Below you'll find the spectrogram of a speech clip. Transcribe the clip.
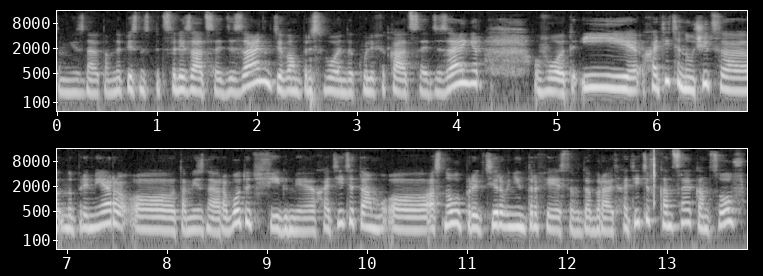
там, не знаю, там написано специализация дизайн, где вам присвоена квалификация дизайнер, вот, и хотите научиться, например, э, там, не знаю, работать в фигме, хотите там э, основу проектирования интерфейсов добрать, хотите в конце концов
